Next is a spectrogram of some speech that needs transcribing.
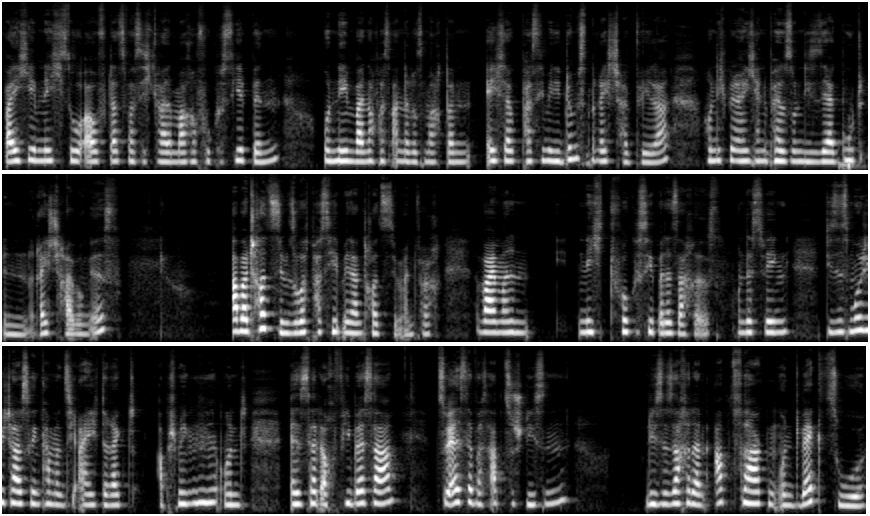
weil ich eben nicht so auf das, was ich gerade mache, fokussiert bin und nebenbei noch was anderes macht, dann echt, da passieren mir die dümmsten Rechtschreibfehler. Und ich bin eigentlich eine Person, die sehr gut in Rechtschreibung ist. Aber trotzdem, sowas passiert mir dann trotzdem einfach. Weil man nicht fokussiert bei der Sache ist. Und deswegen, dieses Multitasking kann man sich eigentlich direkt abschminken und es ist halt auch viel besser, zuerst etwas abzuschließen, diese Sache dann abzuhaken und wegzu,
